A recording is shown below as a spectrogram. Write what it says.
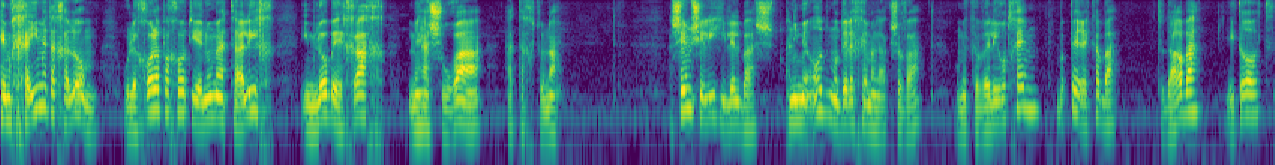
הם חיים את החלום, ולכל הפחות ייהנו מהתהליך, אם לא בהכרח מהשורה התחתונה. השם שלי הלל בש, אני מאוד מודה לכם על ההקשבה, ומקווה לראותכם בפרק הבא. תודה רבה, להתראות.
